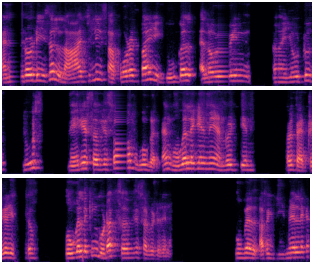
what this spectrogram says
Android is a largely supported by Google allowing uh, you to use various services of Google. දැන් Google එකේ මේ Android තියෙන්නේ. අපි පැට්‍රික හිතුව Google එකකින් ගොඩක් services අපිට දෙනවා. Google අපි Gmail එක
